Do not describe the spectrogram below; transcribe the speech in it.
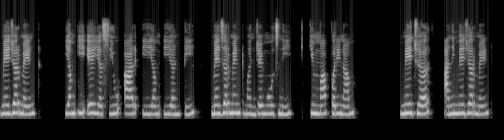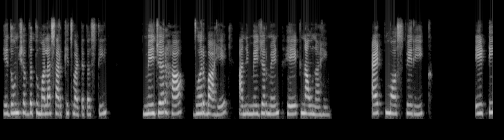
Measurement M E A S U R E M E N T measurement म्हणजे मोजणी किंवा परिणाम. मेजर आणि मेजरमेंट हे दोन शब्द तुम्हाला सारखेच वाटत असतील. मेजर हा व्हर्ब आहे आणि मेजरमेंट हे एक नाऊन आहे. Atmospheric A T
